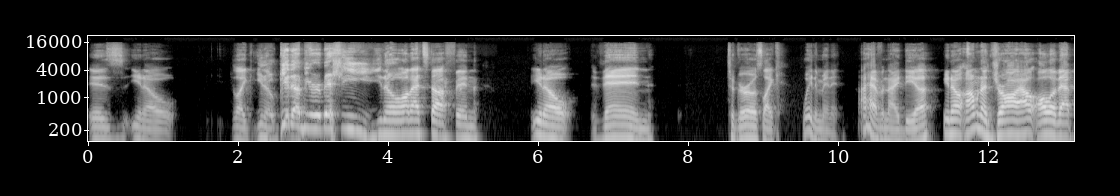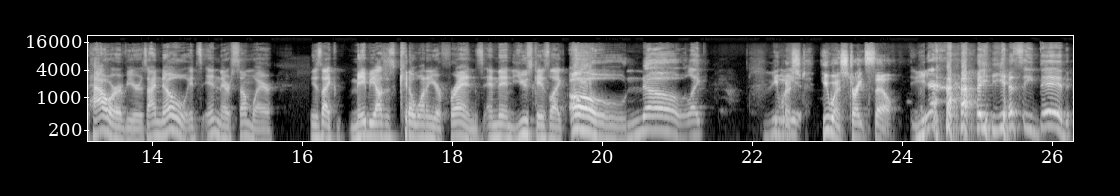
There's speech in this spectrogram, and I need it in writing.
is, you know, like, you know, get up Urameshi, you know, all that stuff. And, you know, then Toguro's like, wait a minute, I have an idea. You know, I'm gonna draw out all of that power of yours. I know it's in there somewhere. He's like, maybe I'll just kill one of your friends. And then Yusuke's like, oh no, like the, he went he went straight cell. Yeah, yes, he did.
